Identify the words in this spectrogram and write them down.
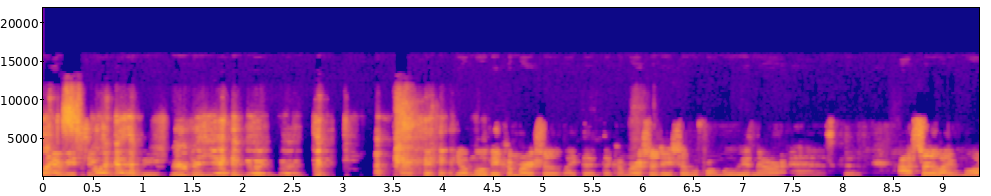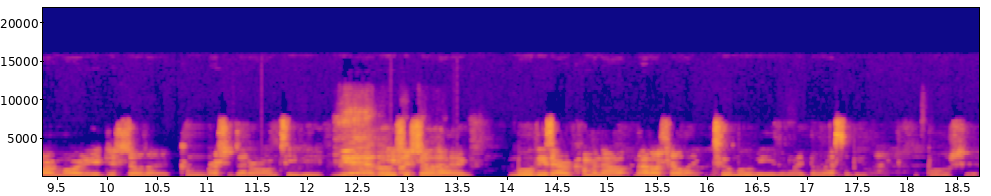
like, every single split. movie. Movie, yeah, he'd be like, Yo, movie commercials like the, the commercials they show before movies now are ass because I swear like more and more they just show the commercials that are on TV. yeah. Like, they oh used my to show God. like movies that are coming out. Now they'll show like two movies and like the rest will be like bullshit.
